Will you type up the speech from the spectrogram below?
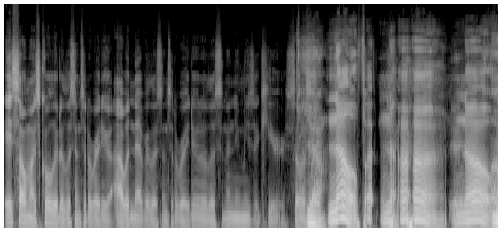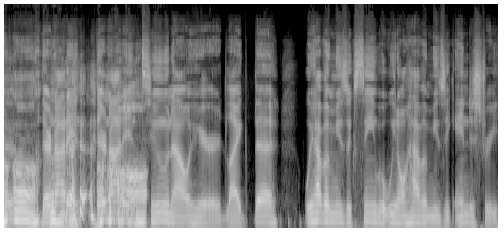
it's so much cooler to listen to the radio. I would never listen to the radio to listen to new music here. So it's Yeah. like, no, fuck, no, uh, uh no. Uh-uh. They're not in. They're not Uh-uh. in tune out here. Like the we have a music scene, but we don't have a music industry.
